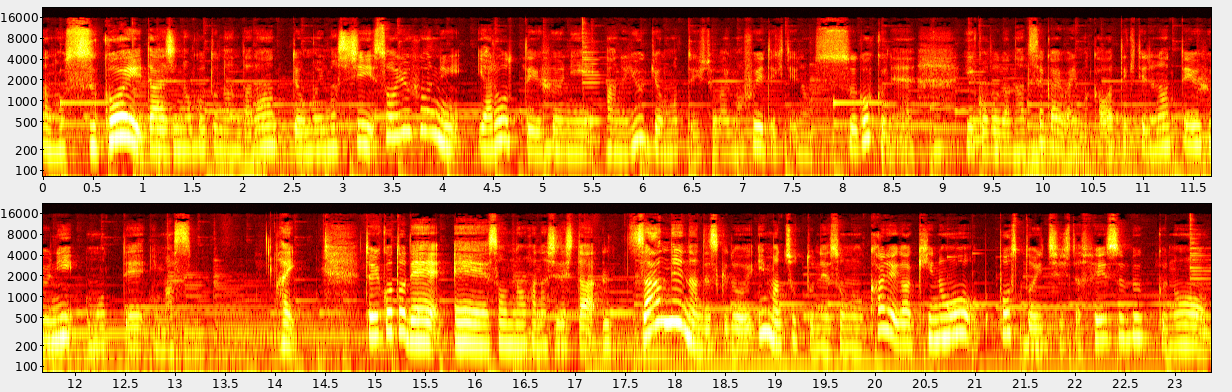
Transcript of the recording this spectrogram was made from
あのすごい大事なことなんだなって思いますしそういうふうにやろうっていうふうにあの勇気を持っている人が今増えてきているのもすごくねいいことだな世界は今変わってきてるなっていうふうに思っています。はいということで、えー、そんなお話でした。残念なんですけど今ちょっとねその彼が昨日ポスト一致した Facebook の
